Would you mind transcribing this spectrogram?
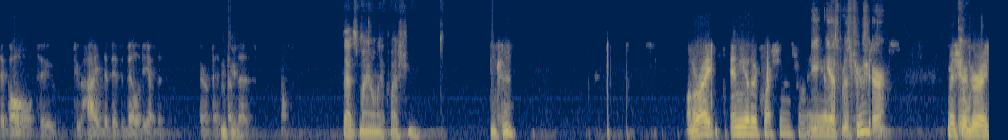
the goal to to hide the visibility of the parapet Okay. of the. That's my only question. Okay. All right, any other questions from any? other Yes, Mr. Chair. Commissioner It would- Drury.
